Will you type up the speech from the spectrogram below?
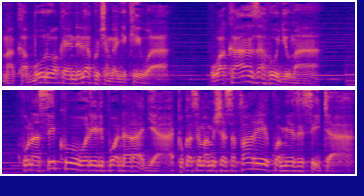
Makaburu wakaendelea kuchanganyikiwa. Wakaanza hujuma. Kuna siku walilipua daraja, tukasimamisha safari kwa miezi sita.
